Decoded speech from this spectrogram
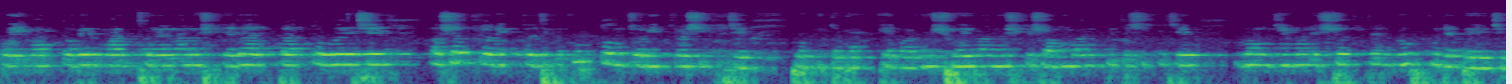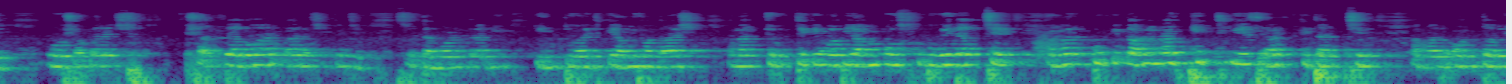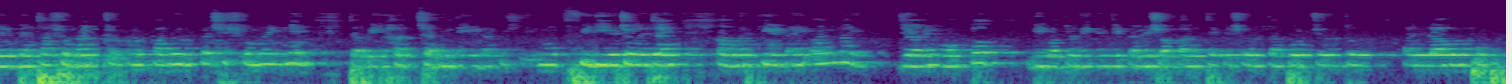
ওই মক্তবের মাধ্যমে মানুষ হেদায়ত প্রাপ্ত হয়েছে। অসৎ চরিত্র থেকে উত্তম চরিত্র শিখেছে। প্রকৃতপক্ষে মানুষ হয়ে মানুষকে সম্মান দিতে শিখেছে এবং জীবনের সত্যের রূপ খুঁজে পেয়েছে। ও সকলের সৎ ব্যবহার করা শিখেছে। শ্রোতা মণ্ডলী, কিন্তু আজকে আমি হতাশ। আমার চোখ থেকে অবিরাম অশ্রু বয়ে যাচ্ছে। আমার বুকে কান্নার খিচকি এসে আটকে যাচ্ছে। আমার অন্তরের ব্যথা শোনার জন্য কারোর কাছে সময় নেই। তাকে হাত ছাড়িয়ে দিয়ে ডাকি সেই মুখ ফিরিয়ে চলে যায়। আমার কি এটাই অন্যায়? যে আমি মত বিগত দিনে যেখানে সকাল থেকে সন্ধ্যা পর্যন্ত আল্লাহর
